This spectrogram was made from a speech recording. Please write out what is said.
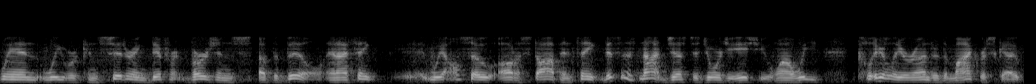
when we were considering different versions of the bill. And I think we also ought to stop and think this is not just a Georgia issue. While we clearly are under the microscope,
